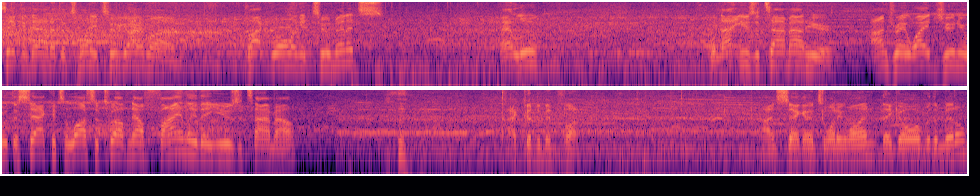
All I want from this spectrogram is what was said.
Taken down at the 22-yard line. Clock rolling at two minutes. Matt Luke will not use a timeout here. Andre White Jr. with the sack. It's a loss of 12. Now finally they use a timeout. that couldn't have been fun. On second and 21, they go over the middle.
